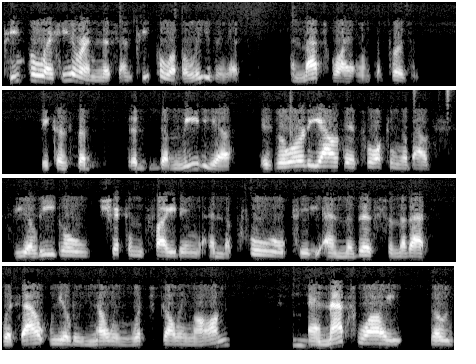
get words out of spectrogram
people are hearing this and people are believing it. And that's why I went to prison because the, the, the media is already out there talking about the illegal chicken fighting and the cruelty and the this and the that without really knowing what's going on. Mm. And that's why those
